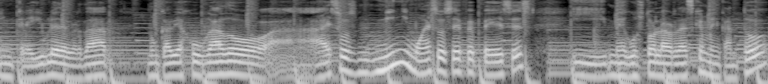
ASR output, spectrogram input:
increíble, de verdad, nunca había jugado a, a esos mínimo, a esos FPS y me gustó, la verdad es que me encantó.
